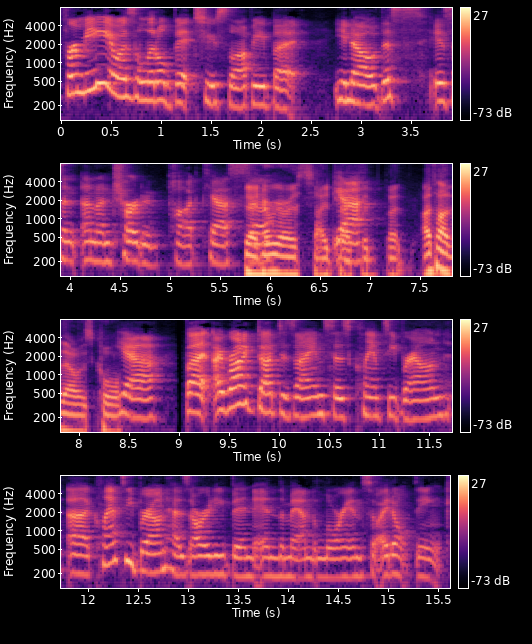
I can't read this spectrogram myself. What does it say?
For me, it was a little bit too sloppy, but you know, this isn't an Uncharted podcast. So, yeah, here we are sidetracked, yeah. but I thought that was cool. Yeah. But Ironic Dot Design says Clancy Brown. Uh, Clancy Brown has already been in The Mandalorian, so I don't think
